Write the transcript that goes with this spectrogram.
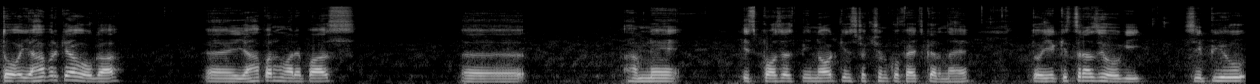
तो यहाँ पर क्या होगा यहाँ पर हमारे पास आ, हमने इस प्रोसेस पी नॉट की इंस्ट्रक्शन को फैच करना है। तो ये किस तरह से होगी सीपीयू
